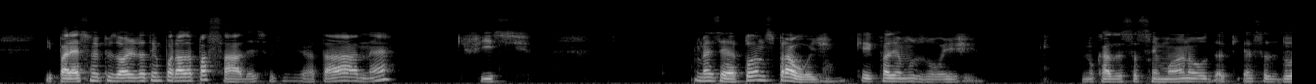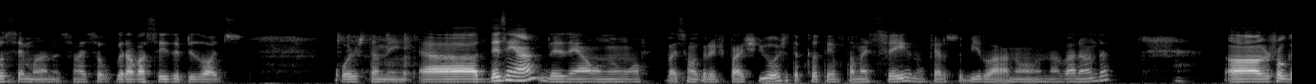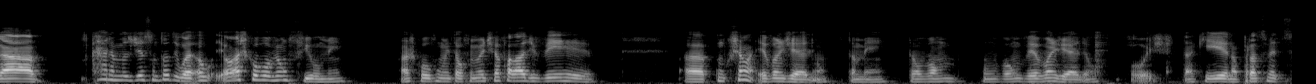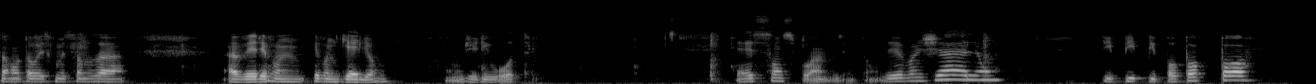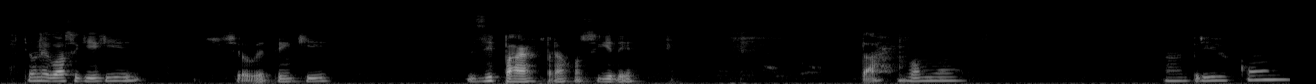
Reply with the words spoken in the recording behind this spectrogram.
E parece um episódio da temporada passada. Isso aqui já tá, né? Difícil. Mas é, planos para hoje. O que faremos hoje? No caso, essa semana ou daqui, essas duas semanas. Vai se eu gravar seis episódios. Hoje também. Uh, desenhar. Desenhar um, vai ser uma grande parte de hoje. Até porque o tempo tá mais feio. Não quero subir lá no, na varanda. Uh, jogar. Cara, meus dias são todos iguais. Eu, eu, acho que eu vou ver um filme. Acho que eu vou comentar o filme. Eu tinha falado de ver. Uh, como que chama? Evangelion também. Então vamos, vamos ver Evangelion hoje. Tá aqui na próxima edição. Talvez começamos a, a ver Evan, Evangelion. Como diria o outro. Esses são os planos. Então, ver Evangelion. Pipipipopopó. Tem um negócio aqui que Deixa eu ver, tem que zipar para conseguir ler. Tá, vamos abrir com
